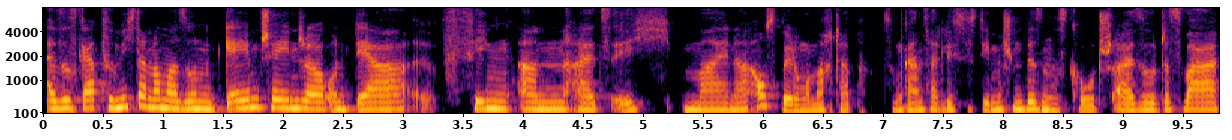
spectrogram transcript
also es gab für mich dann nochmal so einen Game Changer und der fing an, als ich meine Ausbildung gemacht habe zum ganzheitlich systemischen Business Coach. Also das war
